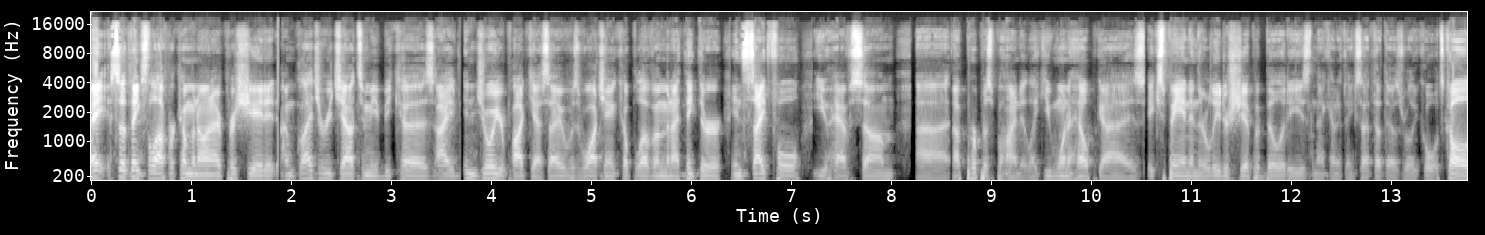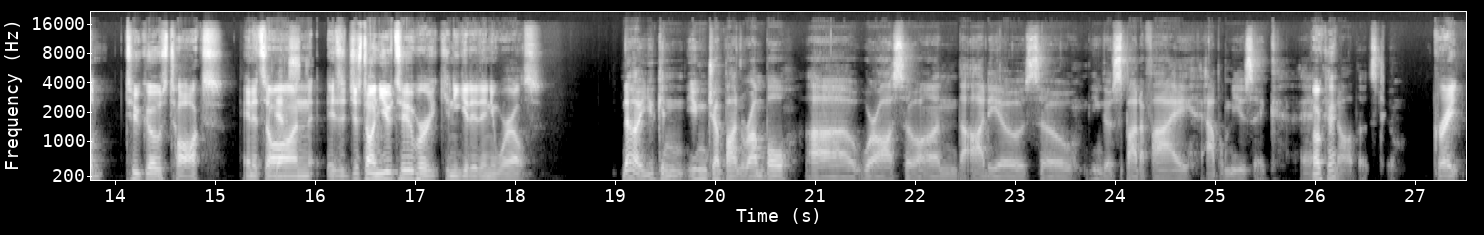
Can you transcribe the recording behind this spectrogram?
Hey, so thanks a lot for coming on. I appreciate it. I'm glad you reached out to me because I enjoy your podcast. I was watching a couple of them and I think they're insightful. You have some uh, a purpose behind it. Like you want to help guys expand in their leadership abilities and that kind of thing. So I thought that was really cool. It's called Tuco's Talks and it's on, yes. is it just on YouTube or can you get it anywhere else? No, you can you can jump on Rumble. Uh, we're also on the audio, so you can go Spotify, Apple Music, and, okay. and all those too. Great.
